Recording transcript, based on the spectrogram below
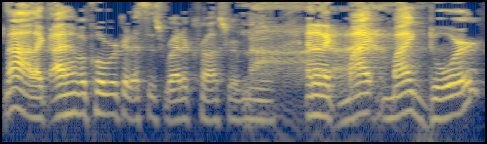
Nah, like I have a coworker that sits right across from me, and then like my my door.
